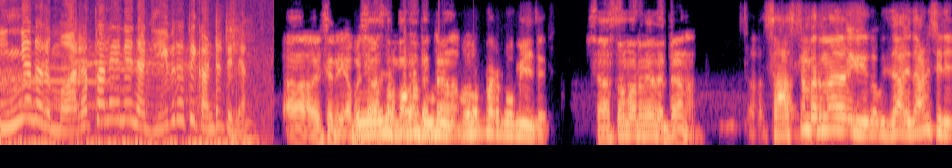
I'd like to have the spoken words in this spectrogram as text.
ഇങ്ങനൊരു മരത്തലേനെ ഞാൻ ജീവിതത്തിൽ കണ്ടിട്ടില്ല ആ അത് ശരി അപ്പൊ ശാസ്ത്രം പറഞ്ഞത് തെറ്റാണ് ഭൂമിയുണ്ട് ശാസ്ത്രം പറഞ്ഞത് തെറ്റാണ് ശാസ്ത്രം പറഞ്ഞ ഇതാണ് ശരി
